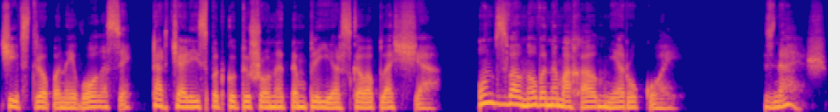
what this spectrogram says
чьи встрепанные волосы торчали из-под капюшона тамплиерского плаща. Он взволнованно махал мне рукой. «Знаешь,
